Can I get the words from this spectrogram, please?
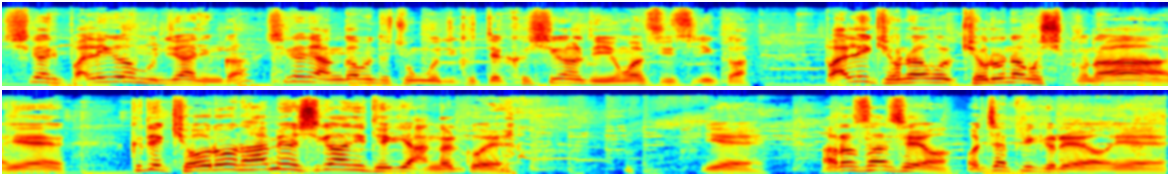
시간이 빨리 가면 문제 아닌가? 시간이 안 가면 더 좋은 거지. 그때 그 시간을 더 이용할 수 있으니까. 빨리 결혼하고, 결혼하고 싶구나. 예. 근데 결혼하면 시간이 되게 안 갈 거예요. 예. 알아서 하세요. 어차피 그래요. 예.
